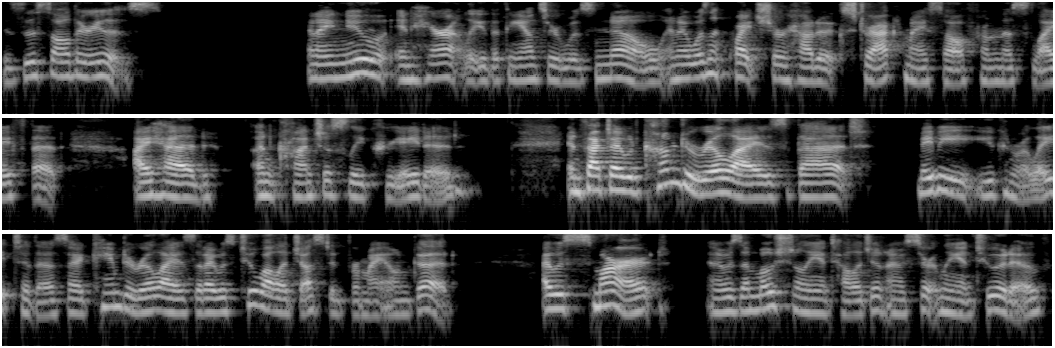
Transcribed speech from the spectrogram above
Is this all there is? And I knew inherently that the answer was no. And I wasn't quite sure how to extract myself from this life that I had unconsciously created. In fact, I would come to realize that maybe you can relate to this. I came to realize that I was too well adjusted for my own good. I was smart and I was emotionally intelligent. I was certainly intuitive,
